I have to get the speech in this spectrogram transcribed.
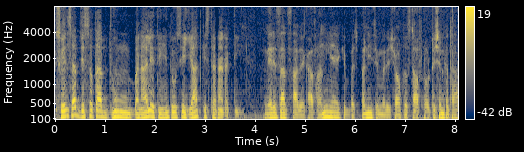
سہیل صاحب جس وقت آپ دھن بنا لیتے ہیں تو اسے یاد کس طرح رکھتی ہیں؟ میرے ساتھ صاحب ایک آسانی ہے کہ بچپن ہی سے میرے شوق اسٹاف نوٹیشن کا تھا۔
